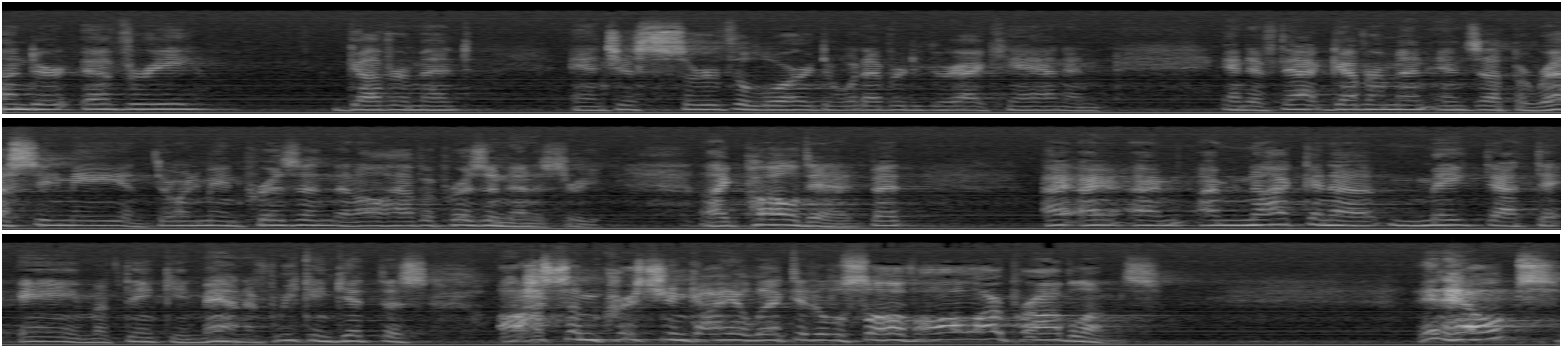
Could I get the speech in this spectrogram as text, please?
under every government and just serve the Lord to whatever degree I can. And, and if that government ends up arresting me and throwing me in prison, then I'll have a prison ministry like Paul did. But I, am I'm, I'm not going to make that the aim of thinking, man, if we can get this awesome Christian guy elected, it'll solve all our problems. It helps.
